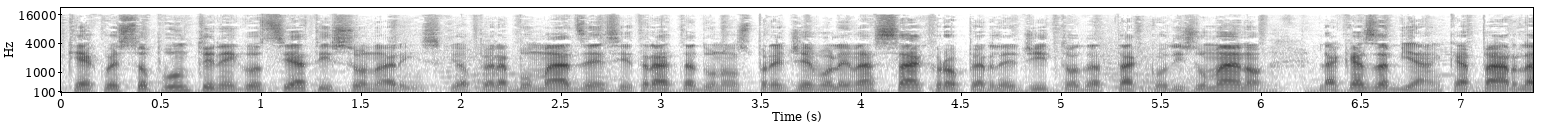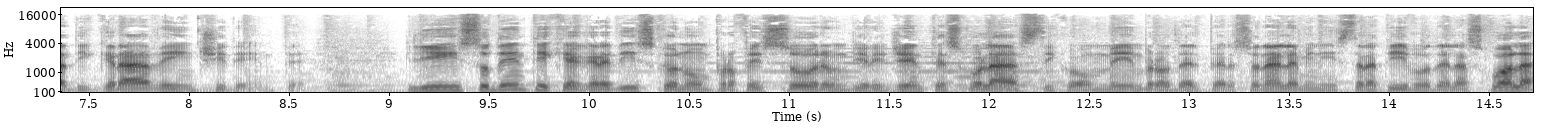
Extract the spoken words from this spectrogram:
che a questo punto i negoziati sono a rischio. Per Abu Mazen si tratta di uno spregevole massacro, per l'Egitto d'attacco disumano. La Casa Bianca parla di grave incidente. Gli studenti che aggrediscono un professore, un dirigente scolastico o un membro del personale amministrativo della scuola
